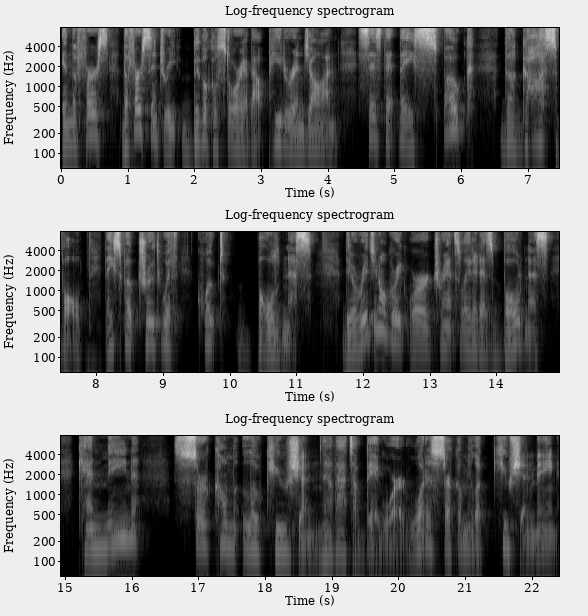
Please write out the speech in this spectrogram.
In the first, the first century biblical story about Peter and John says that they spoke the gospel. They spoke truth with quote, boldness. The original Greek word translated as boldness can mean circumlocution. Now that's a big word. What does circumlocution mean?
